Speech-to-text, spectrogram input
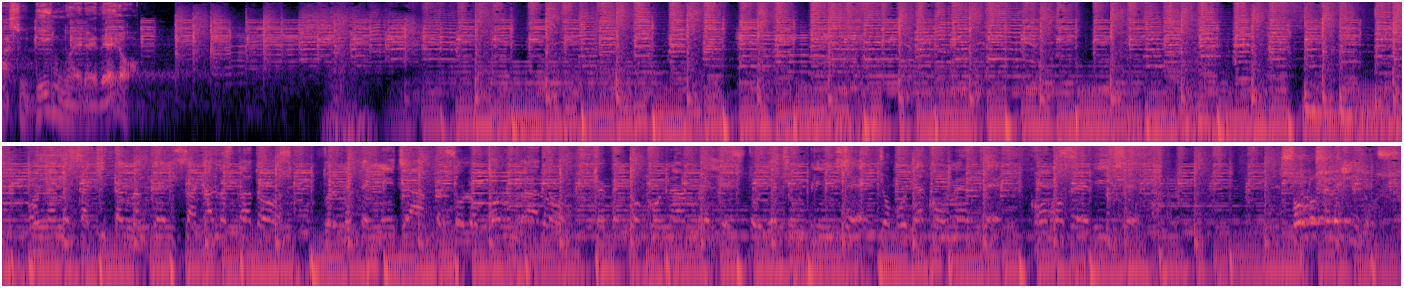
a su digno heredero. Pon la mesa, quita el mantel, saca los platos. Duérmete en ella, pero solo por un rato. Que vengo con hambre y estoy hecho un pinche. Yo voy a comerte, como se dice. Son los elegidos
